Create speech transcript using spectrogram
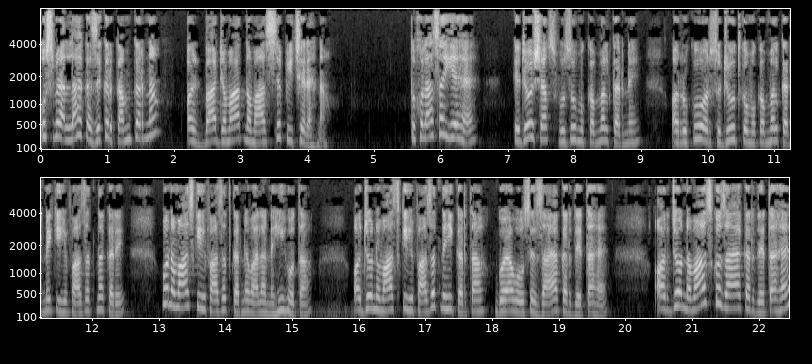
اس میں اللہ کا ذکر کم کرنا اور با جماعت نماز سے پیچھے رہنا۔ تو خلاصہ یہ ہے کہ جو شخص وزو مکمل کرنے اور رکو اور سجود کو مکمل کرنے کی حفاظت نہ کرے، وہ نماز کی حفاظت کرنے والا نہیں ہوتا اور جو نماز کی حفاظت نہیں کرتا، گویا وہ اسے ضائع کر دیتا ہے۔ اور جو نماز کو ضائع کر دیتا ہے،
